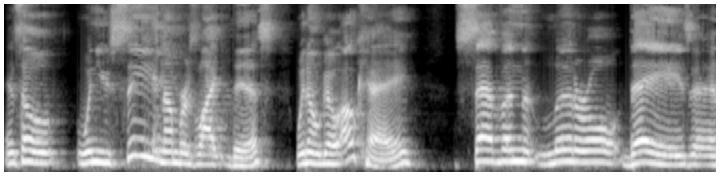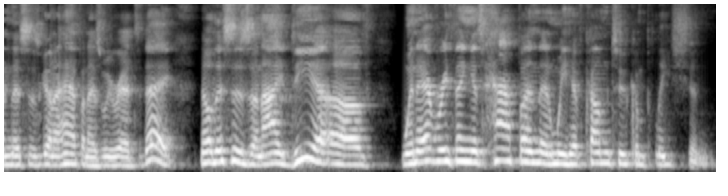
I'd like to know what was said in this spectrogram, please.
And so when you see numbers like this, we don't go, okay, seven literal days, and this is going to happen as we read today. No, this is an idea of when everything has happened and we have come to completion.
